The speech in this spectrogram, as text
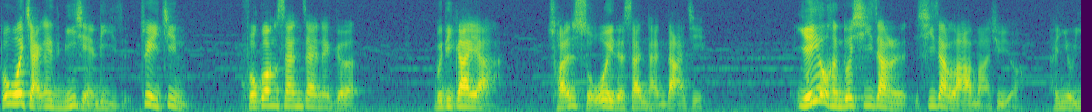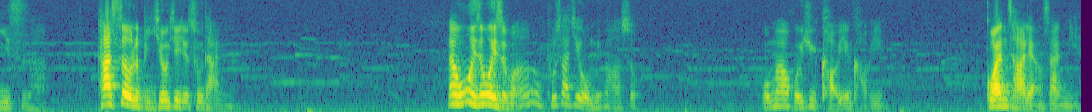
不过我讲一个明显的例子，最近佛光山在那个布迪盖亚传所谓的三坛大戒，也有很多西藏人、西藏喇嘛去哦，很有意思哈。他受了比丘戒就出坛了。那我问说为什么？菩萨戒我没办法守，我们要回去考验考验，观察两三年。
